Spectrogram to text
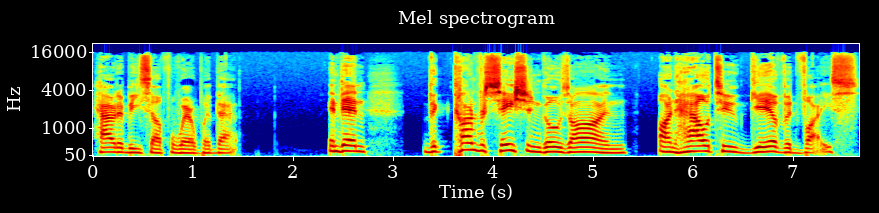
how to be self-aware with that. And then the conversation goes on on how to give advice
